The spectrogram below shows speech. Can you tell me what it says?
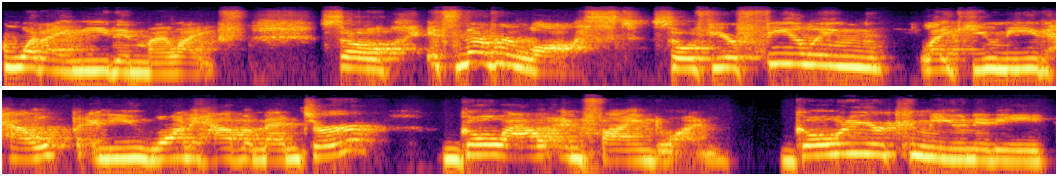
what I need in my life. So it's never lost. So if you're feeling like you need help and you want to have a mentor, go out and find one. Go to your community,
